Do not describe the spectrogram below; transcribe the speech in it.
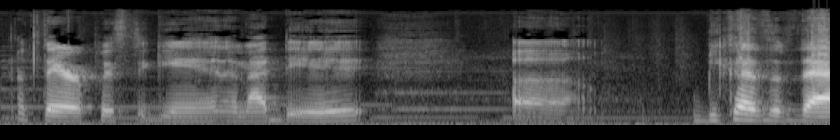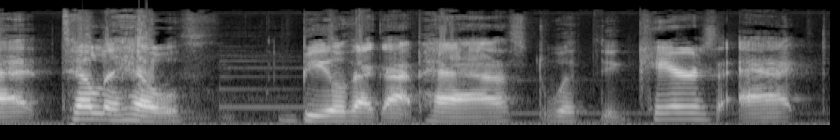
a therapist again and I did. Um because of that telehealth bill that got passed with the CARES Act,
